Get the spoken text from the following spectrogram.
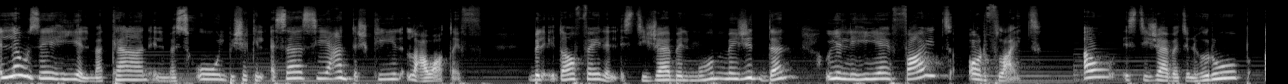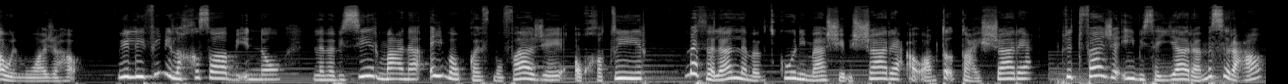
اللوزة هي المكان المسؤول بشكل أساسي عن تشكيل العواطف بالإضافة للاستجابة المهمة جدا واللي هي fight or flight أو استجابة الهروب أو المواجهة. واللي فيني لخصها بأنه لما بيصير معنا أي موقف مفاجئ أو خطير مثلا لما بتكوني ماشية بالشارع أو عم تقطعي الشارع بتتفاجئي بسيارة مسرعة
